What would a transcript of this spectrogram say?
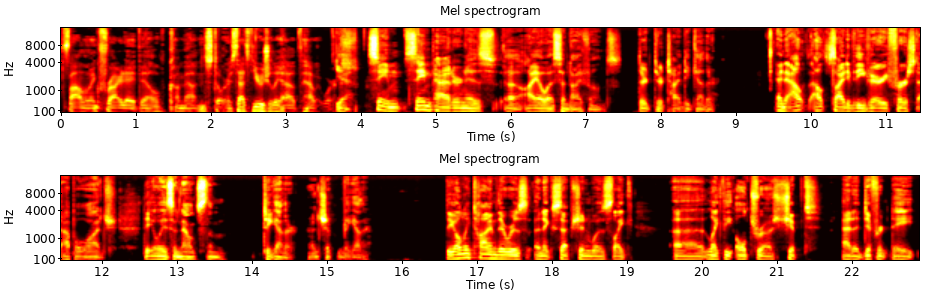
following Friday they'll come out in stores. That's usually how how it works. Yeah, same same pattern as uh, iOS and iPhones. They're they're tied together. And out outside of the very first Apple Watch, they always announce them together and ship them together. The only time there was an exception was like uh, like the Ultra shipped at a different date,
